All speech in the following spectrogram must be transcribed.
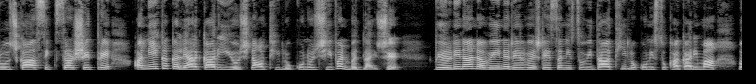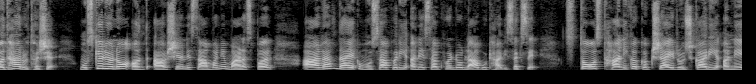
રોજગાર, શિક્ષણ ક્ષેત્રે અનેક કલ્યાણકારી યોજનાઓથી લોકોનું જીવન બદલાય છે. ભીલડીના નવીન રેલવે સ્ટેશનની સુવિધાથી લોકોની સુખાકારીમાં વધારો થશે. મુશ્કેલીઓનો અંત આવશે અને સામાન્ય માણસ પર આરામદાયક મુસાફરી અને સગવડનો લાભ ઉઠાવી શકશે. તો સ્થાનિક કક્ષાએ રોજગારી અને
